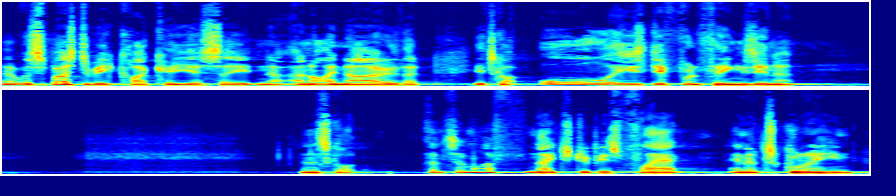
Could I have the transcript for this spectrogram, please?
It was supposed to be kikuyu seed, and I know that it's got all these different things in it. And it's got, and so my nature strip is flat and it's green,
